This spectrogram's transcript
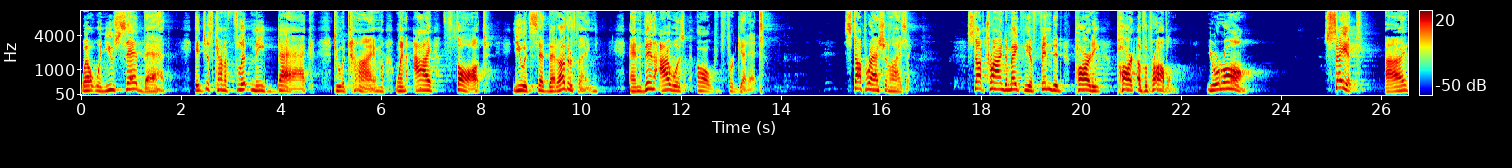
Well, when you said that, it just kind of flipped me back to a time when I thought you had said that other thing, and then I was, oh, forget it. Stop rationalizing. Stop trying to make the offended party part of the problem. You were wrong. Say it. I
